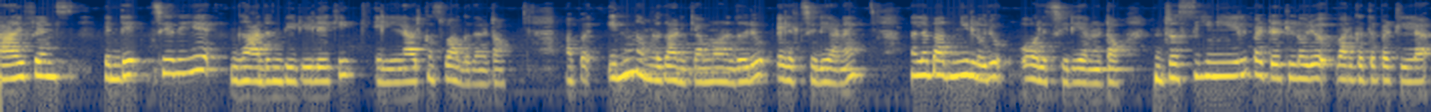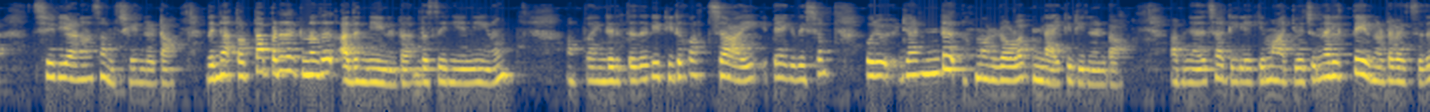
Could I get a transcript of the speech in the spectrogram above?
Hi friends എന്റെ ചെറിയ garden വീഡിയോയിലേക്ക് എല്ലാവർക്കും സ്വാഗതം കേട്ടോ. അപ്പോൾ ഇന്ന് നമ്മൾ കാണിക്കാൻ പോകുന്നത് ഒരു ഇലച്ചെടിയാണ്. നല്ല ഭംഗിയുള്ളൊരു ഓലച്ചെടിയാണ് കേട്ടോ. ഡ്രസ്സീനിയയിൽ പെട്ടിട്ടുള്ള ഒരു വർഗത്തിൽപ്പെട്ടുള്ള ചെടിയാണെന്ന് സംശയമുണ്ട് കേട്ടോ. ഇതിന്റെ തൊട്ടപ്പുറത്ത് നിൽക്കുന്നത് അത് തന്നെയാണ് കേട്ടോ. ഡ്രസ്സീനി തന്നെയാണ്. അപ്പോൾ അതിന്റെ അടുത്തത് കിട്ടിയിട്ട് കുറച്ചായി. ഇപ്പോൾ ഏകദേശം ഒരു രണ്ട് മുഴോളം ഉണ്ടായി കിട്ടിയിട്ടുണ്ടോ അപ്പോൾ ഞാൻ ചട്ടിയിലേക്ക് മാറ്റി വെച്ചു. നിലത്തായിരുന്നു കേട്ടോ വെച്ചത്.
